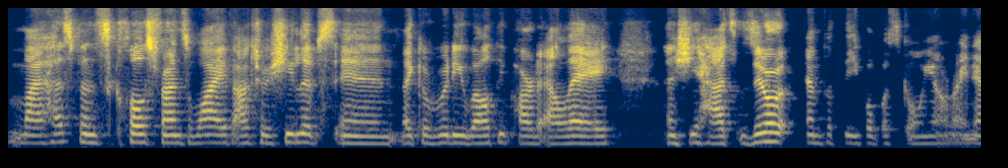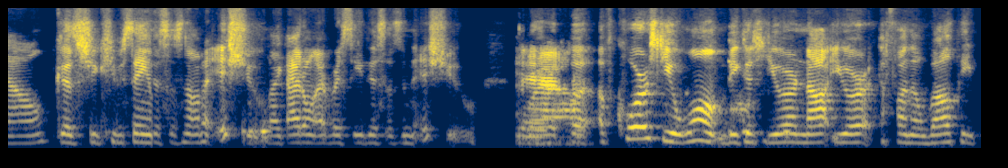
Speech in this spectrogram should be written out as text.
My husband's close friend's wife actually she lives in like a really wealthy part of la and she has zero empathy for what's going on right now because she keeps saying this is not an issue like i don't ever see this as an issue yeah. but of course you won't because you're not you're from the wealthy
